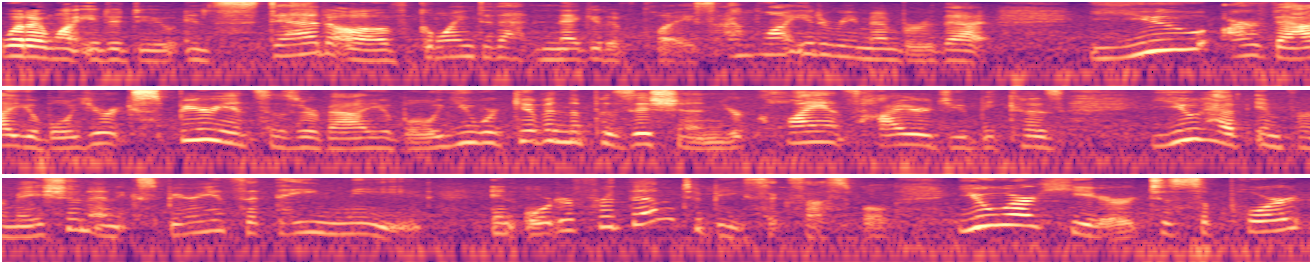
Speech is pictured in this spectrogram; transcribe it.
what I want you to do. Instead of going to that negative place, I want you to remember that you are valuable. Your experiences are valuable. You were given the position. Your clients hired you because you have information and experience that they need in order for them to be successful. You are here to support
